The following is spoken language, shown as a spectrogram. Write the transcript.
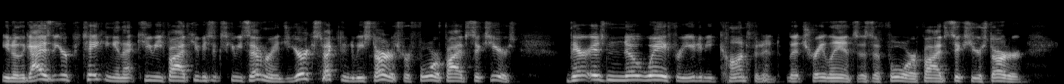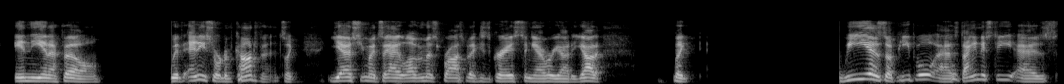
you know the guys that you're taking in that QB five, QB six, QB seven range, you're expecting to be starters for four five, six years. There is no way for you to be confident that Trey Lance is a four five, six year starter in the NFL with any sort of confidence. Like, yes, you might say, I love him as a prospect, he's the greatest thing ever, yada yada. Like we as a people, as Dynasty, as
